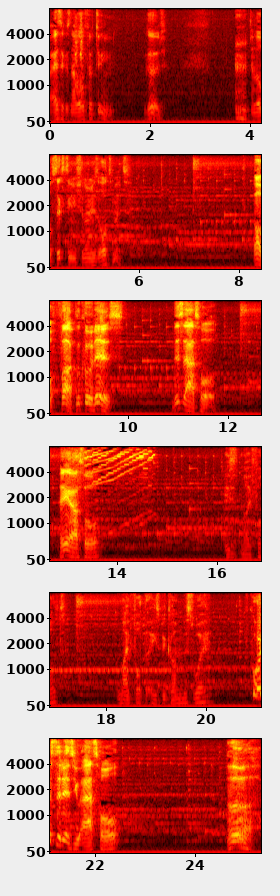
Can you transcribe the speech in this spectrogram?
Isaac is now level 15. Good. At level 16, he should learn his ultimate. Oh fuck, look who it is! This asshole! Hey asshole! Is it my fault? My fault that he's become this way? Of course it is, you asshole! Ugh!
